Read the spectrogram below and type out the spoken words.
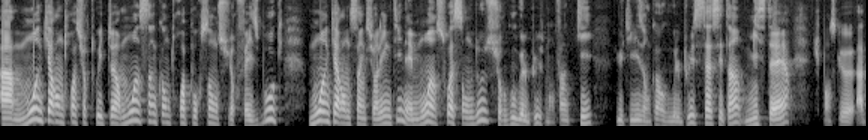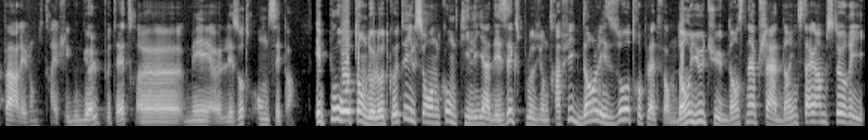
à moins 43 sur Twitter, moins 53% sur Facebook, moins 45 sur LinkedIn et moins 72 sur Google ⁇ Mais enfin, qui utilise encore Google ⁇ Ça, c'est un mystère. Je pense que, à part les gens qui travaillent chez Google, peut-être, euh, mais euh, les autres, on ne sait pas. Et pour autant, de l'autre côté, ils se rendent compte qu'il y a des explosions de trafic dans les autres plateformes, dans YouTube, dans Snapchat, dans Instagram Story,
